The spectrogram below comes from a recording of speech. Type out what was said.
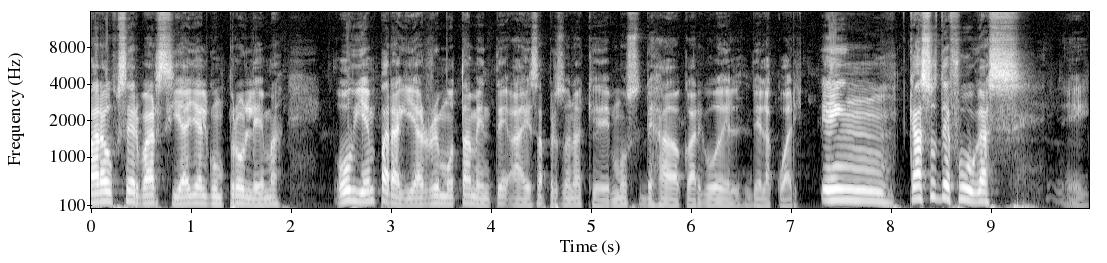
para observar si hay algún problema o bien para guiar remotamente a esa persona que hemos dejado a cargo del, acuario. En casos de fugas, eh,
